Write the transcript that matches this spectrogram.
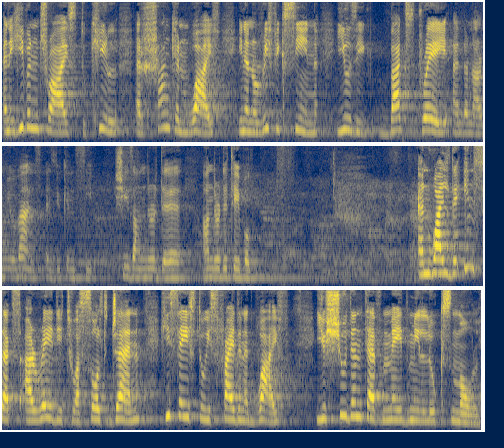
and even tries to kill her shrunken wife in an horrific scene using bug spray and an army of ants, as you can see. She's under the, under the table. And while the insects are ready to assault Jen, he says to his frightened wife, You shouldn't have made me look small.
